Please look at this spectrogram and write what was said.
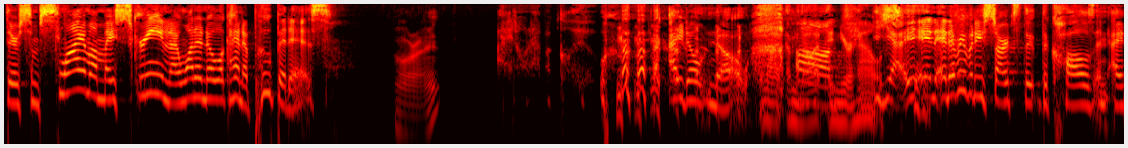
there's some slime on my screen and I want to know what kind of poop it is. All right. I don't have a clue. I don't know. Um, Not- I'm not in your house. Yeah, and, and everybody starts the, the calls, and I,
